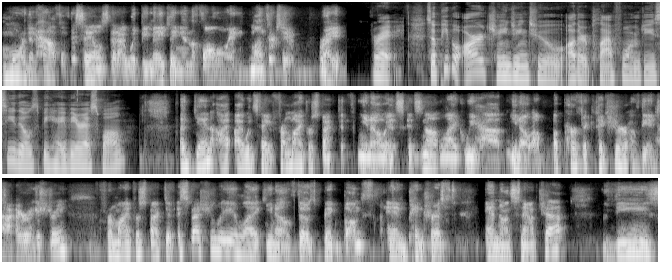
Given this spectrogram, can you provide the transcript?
more than half of the sales that I would be making in the following month or two, right? Right. So people are changing to other platforms. Do you see those behavior as well? Again, I, I would say from my perspective, you know, it's it's not like we have, you know, a, a perfect picture of the entire industry. From my perspective, especially like, you know, those big bumps in Pinterest and on Snapchat, these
